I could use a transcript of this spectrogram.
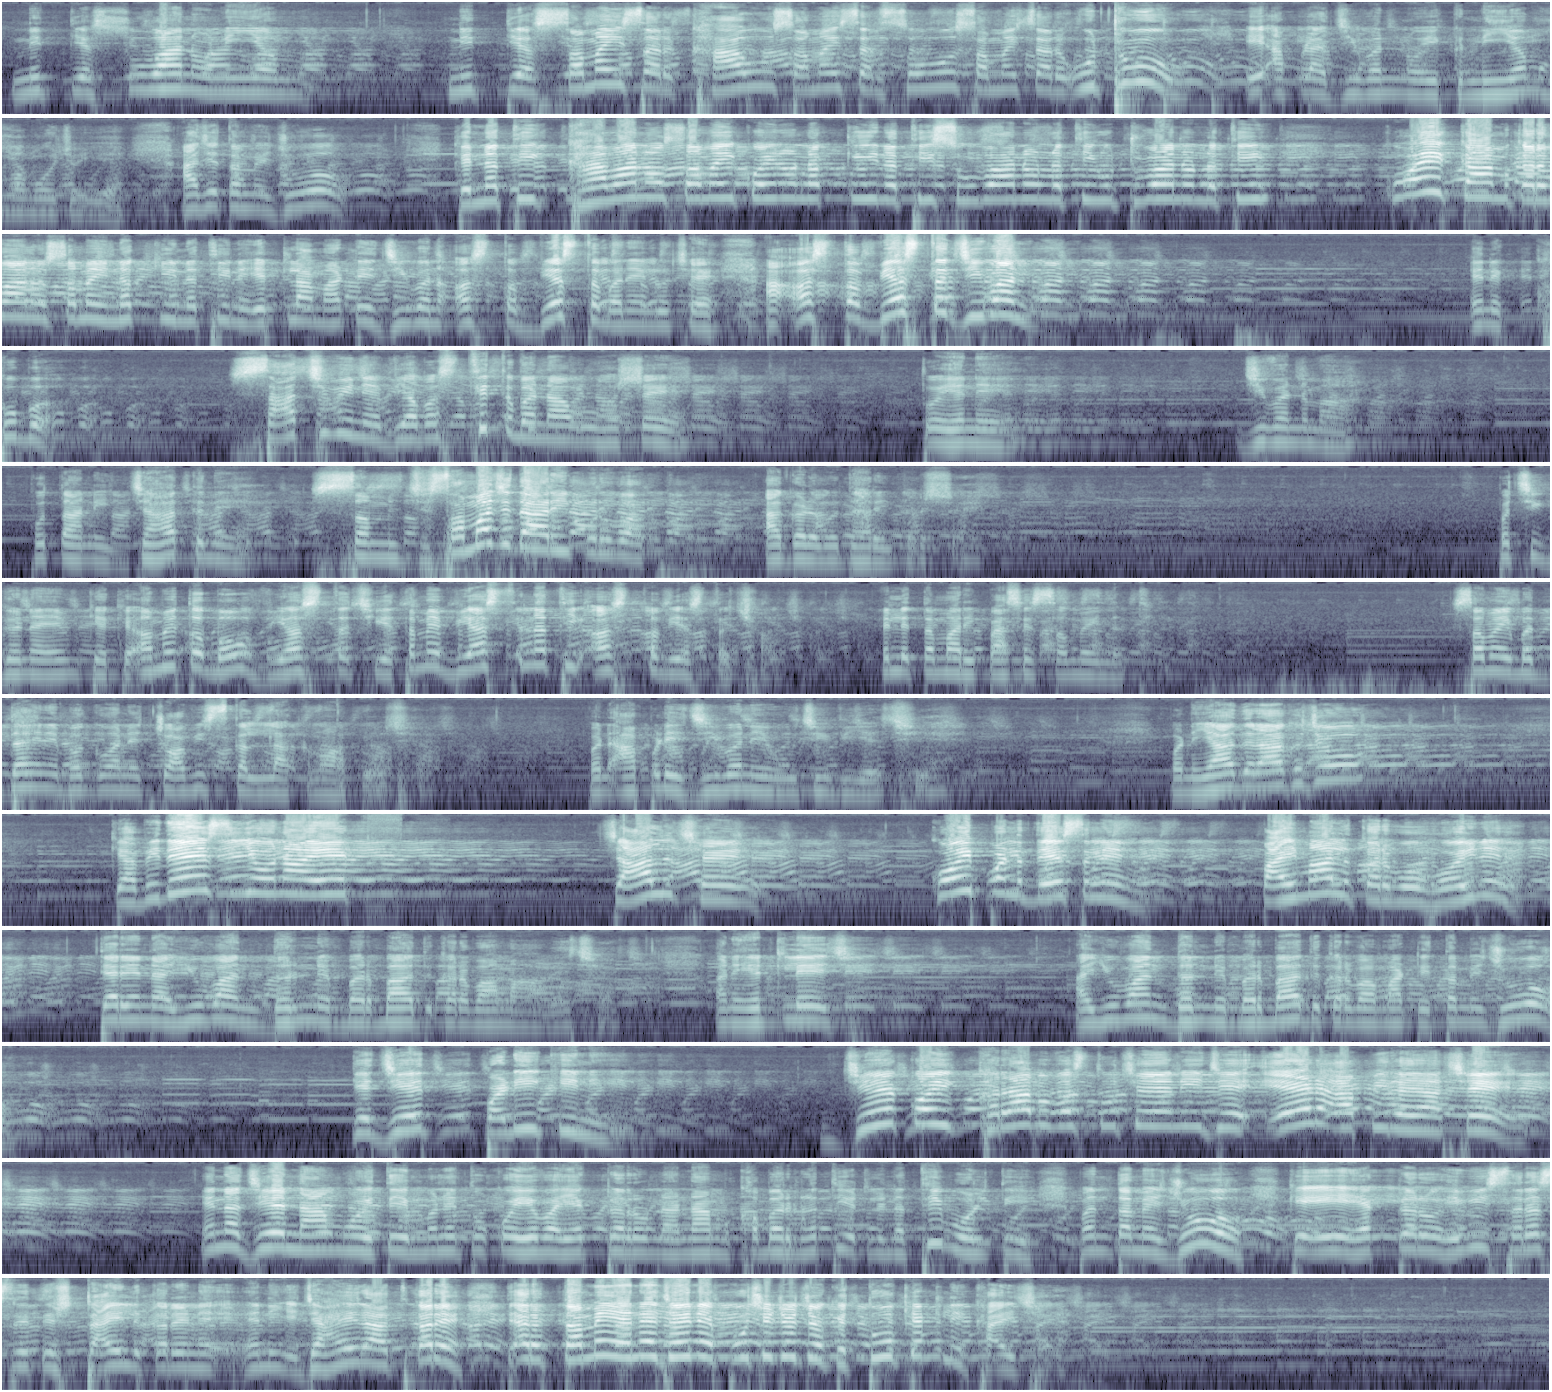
નિત્ય સુવાનો નિયમ નિત્ય સમયસર ખાવું, સમયસર સૂવું, સમયસર ઉઠવું એ આપણા જીવનનો એક નિયમ હોવો જોઈએ. આજે તમે જુઓ કે નથી ખાવાનો સમય કોઈનો નક્કી, નથી સુવાનો, નથી ઉઠવાનો, નથી કોઈ કામ કરવાનો સમય નક્કી નથી ને એટલા માટે જીવન અસ્ત વ્યસ્ત બનેલું છે. આ અસ્ત વ્યસ્ત જીવન એને ખૂબ સાચવીને વ્યવસ્થિત બનાવવું હશે તો એને જીવનમાં પોતાની જાતને સમજ, સમજદારીપૂર્વક આગળ વધારી પડશે પછી ઘણા એમ કે અમે તો બહુ વ્યસ્ત છીએ. તમે વ્યસ્ત નથી અસ્ત વ્યસ્ત છો. એટલે તમારી પાસે સમય નથી. સમય બધાને ભગવાને ચોવીસ કલાકનો આપ્યો છે. પણ આપણે જીવન એવું જીવીએ છીએ. પણ યાદ રાખજો કે આ વિદેશીઓના એક ચાલ છે. કોઈ પણ દેશને પાયમાલ કરવો હોય ને, ત્યારે એના યુવાન ધનને બરબાદ કરવામાં આવે છે. અને એટલે જ આ યુવાન ધનને બરબાદ કરવા માટે તમે જુઓ કે જે પડીકીની જે કોઈ ખરાબ વસ્તુ છે એની જે એડ આપી રહ્યા છે એના જે નામ હોય તે મને તો કોઈ એવા એક્ટરોના નામ ખબર નથી એટલે નથી બોલતી. પણ તમે જુઓ કે એ એક્ટરો એવી સરસ રીતે સ્ટાઇલ કરે એની જાહેરાત કરે, ત્યારે તમે એને જઈને પૂછી જોજો કે તું કેટલી ખાય છે.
